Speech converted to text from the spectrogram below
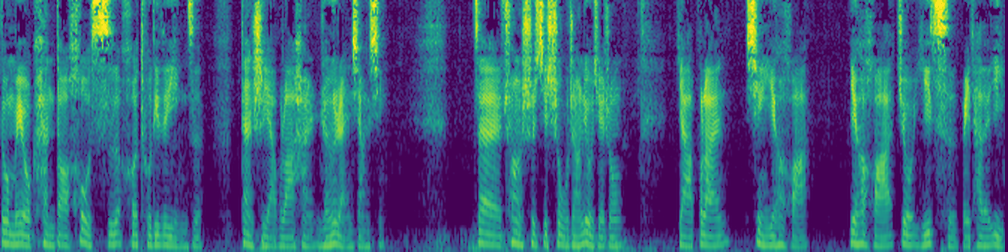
都没有看到后嗣和土地的影子，但是亚伯拉罕仍然相信。在创世纪十五章六节中，亚伯兰信耶和华。”耶和华就以此为他的义，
